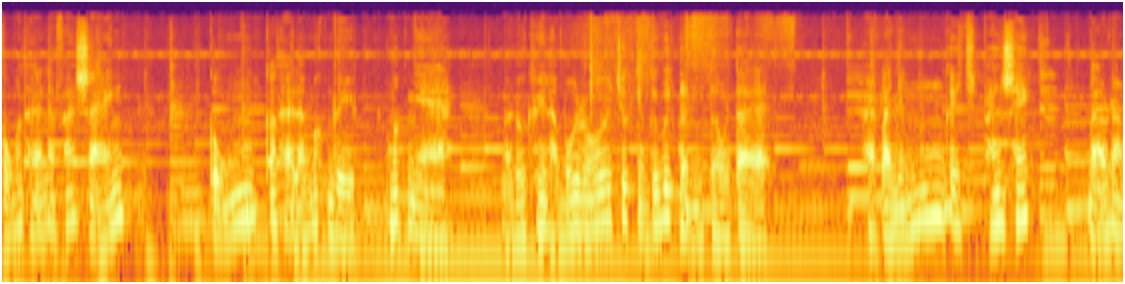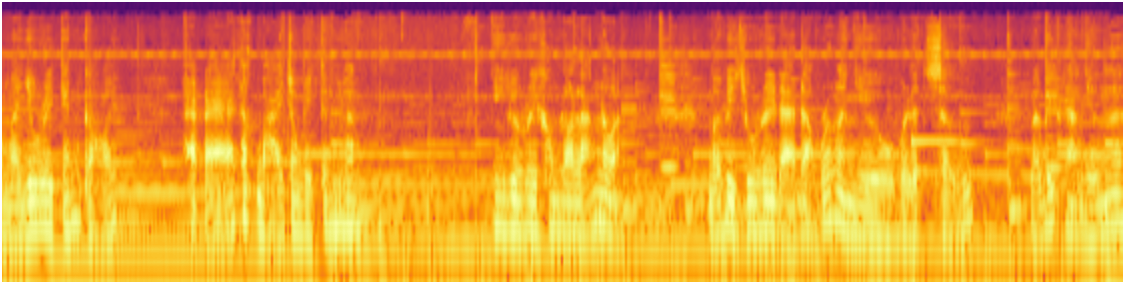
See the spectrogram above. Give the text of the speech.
cũng có thể là phá sản, cũng có thể là mất việc, mất nhà và đôi khi là bối rối trước những cái quyết định tồi tệ hoặc là những cái phán xét bảo rằng là Yuri kém cỏi hoặc đã thất bại trong việc kinh doanh. Nhưng Yuri không lo lắng đâu ạ. Bởi vì Yuri đã đọc rất là nhiều về lịch sử và biết rằng những ờ,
